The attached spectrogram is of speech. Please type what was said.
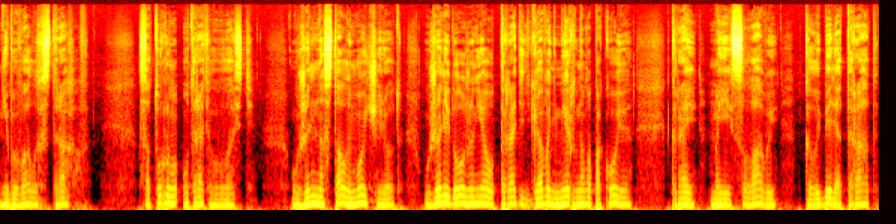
небывалых страхов? Сатурн утратил власть. Ужели настал и мой черед? Ужели должен я утратить гавань мирного покоя, край моей славы, колыбель отрад,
